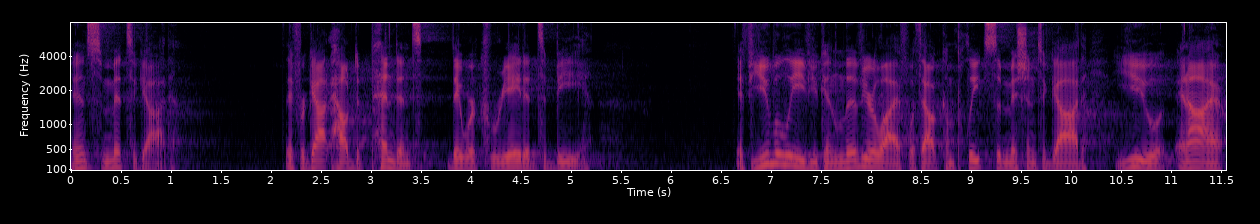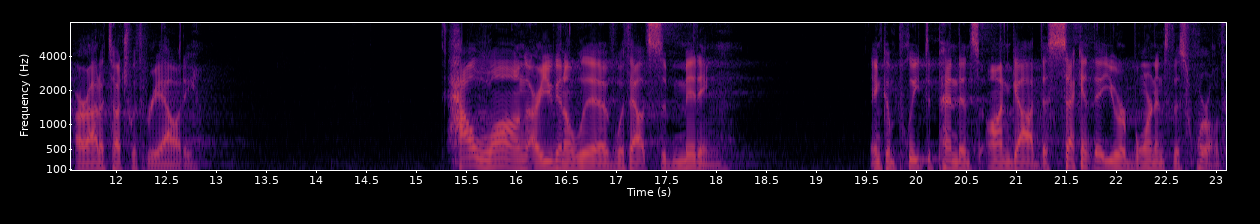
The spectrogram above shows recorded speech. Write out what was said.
They didn't submit to God. They forgot how dependent they were created to be. If you believe you can live your life without complete submission to God, you and I are out of touch with reality. How long are you going to live without submitting in complete dependence on God the second that you are born into this world?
